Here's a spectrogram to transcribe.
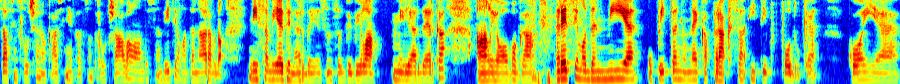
Sasvim slučajno kasnije kad sam proučavala, onda sam vidjela da naravno nisam jedina, jer da jesam sad bi bila milijarderka, ali ovoga, recimo da nije u pitanju neka praksa i tip poduke koji je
